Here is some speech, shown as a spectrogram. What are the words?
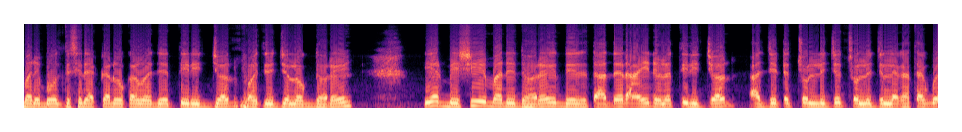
মানে বলতেছেন একটা নৌকার মধ্যে তিরিশ জন, পঁয়ত্রিশ জন লোক ধরে। এর বেশি মানে ধরে তাদের আইন হলো তিরিশ জন, আর যেটা চল্লিশ জন চল্লিশ জন লেখা থাকবে,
